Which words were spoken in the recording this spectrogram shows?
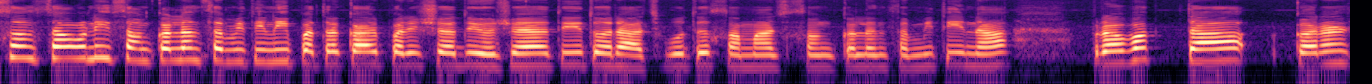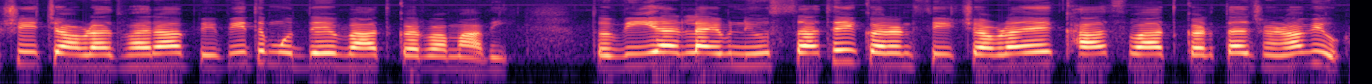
સંસ્થાઓની સંકલન સમિતિની પત્રકાર પરિષદ યોજાઈ હતી. તો રાજપૂત સમાજ સંકલન સમિતિના પ્રવક્તા કરણસિંહ ચાવડા દ્વારા વિવિધ મુદ્દે વાત કરવામાં આવી. તો વીઆર લાઈવ ન્યૂઝ સાથે કરણસિંહ ચાવડાએ ખાસ વાત કરતા જણાવ્યું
